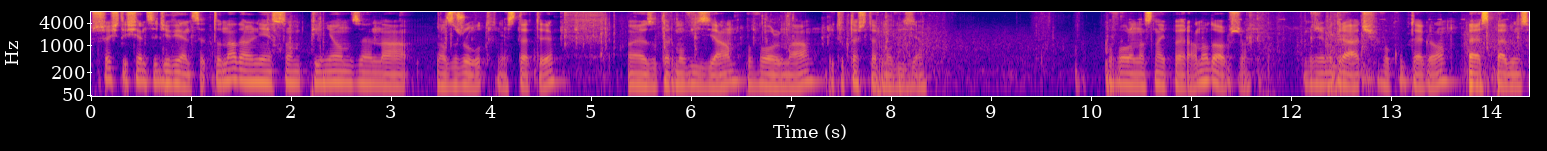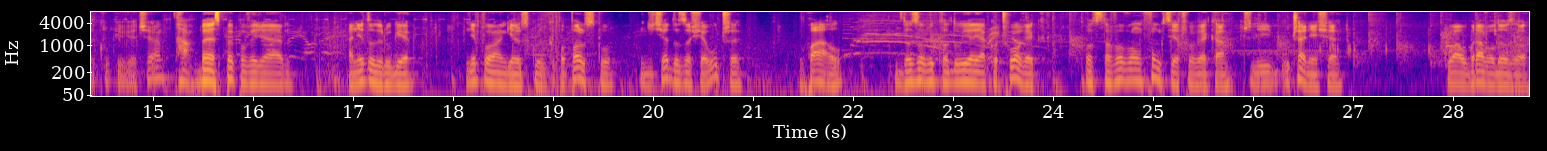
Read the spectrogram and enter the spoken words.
6900 to nadal nie są pieniądze na, na zrzut, niestety. O Jezu, termowizja, powolna. I tu też termowizja. Powolna snajpera, no dobrze. Będziemy grać wokół tego. BSP bym sobie kupił, wiecie? Ha, BSP powiedziałem, a nie to drugie. Nie po angielsku, tylko po polsku. Widzicie? Dozo się uczy. Wow. Dozo wykoduje jako człowiek podstawową funkcję człowieka, czyli uczenie się. Wow, brawo Dozo,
